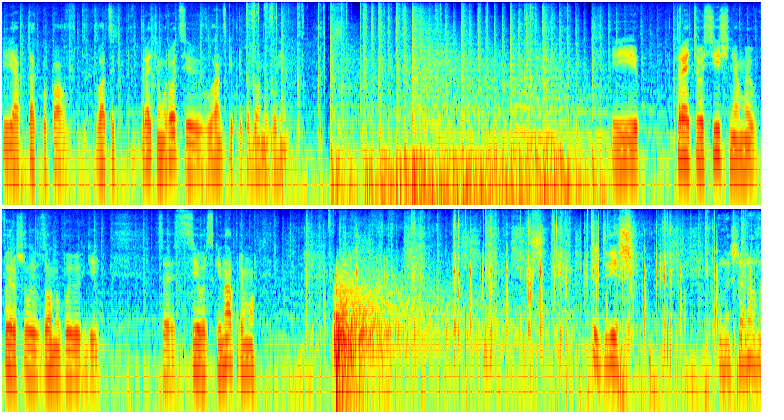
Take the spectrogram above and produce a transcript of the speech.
І я так попав в 23-му році в Луганський прикордонний загін. І 3 січня ми вирушили в зону бойових дій. Це Сіверський напрямок. Тут двіж. Ми ще робимо.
